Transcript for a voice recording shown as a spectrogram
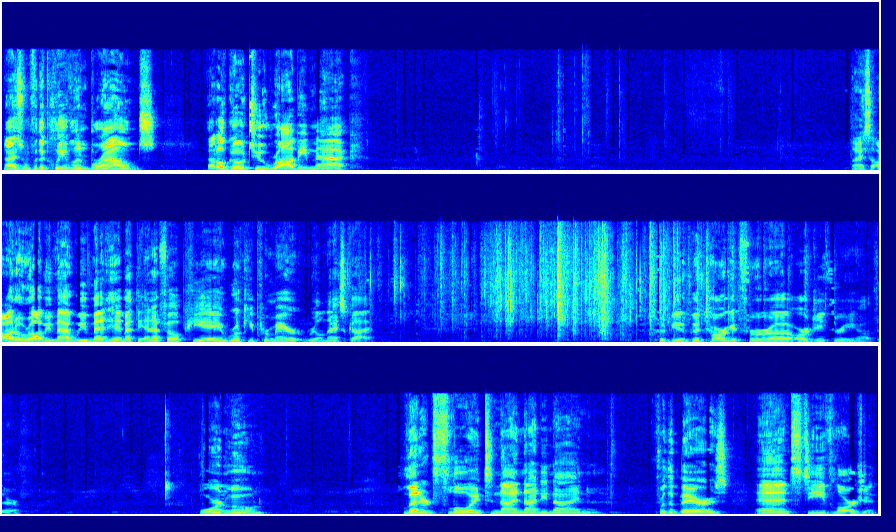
Nice one for the Cleveland Browns. That'll go to Robbie Mack. Nice auto, Robbie Mack. We met him at the NFLPA Rookie Premiere. Real nice guy. Could be a good target for uh, RG3 out there. Warren Moon. Leonard Floyd to 9.99 for the Bears. And Steve Largent.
